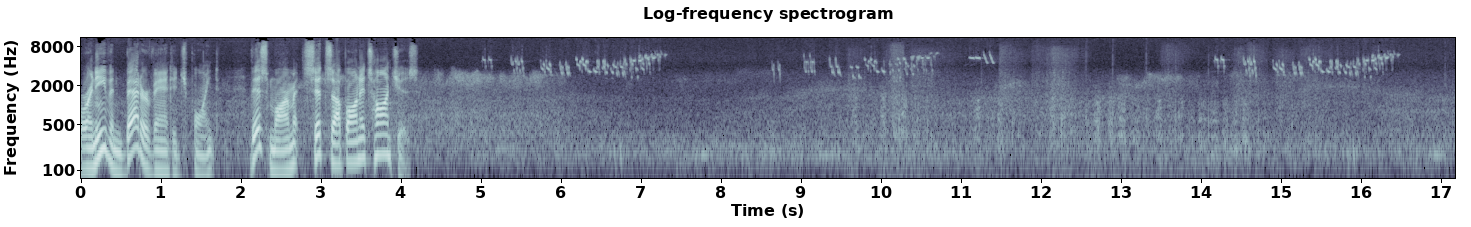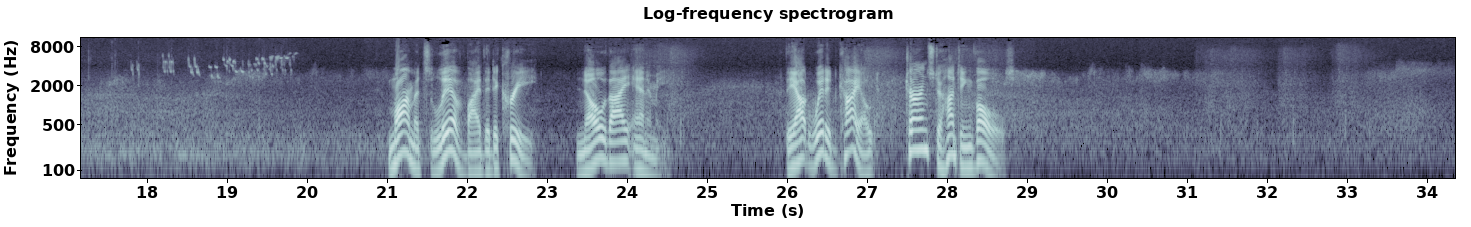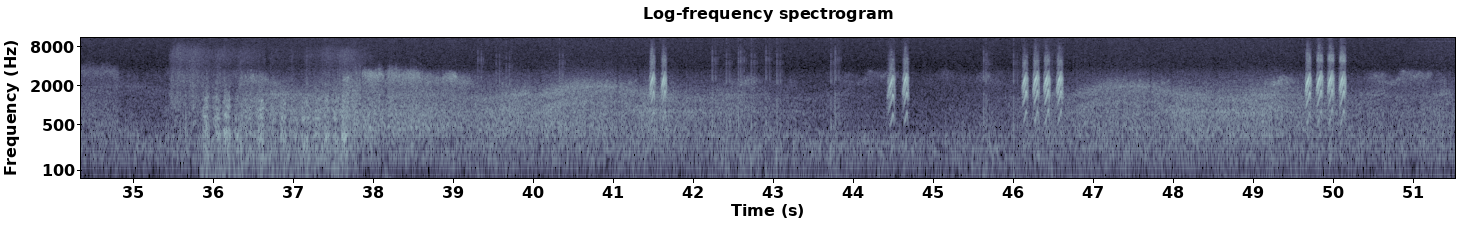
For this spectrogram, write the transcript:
For an even better vantage point, this marmot sits up on its haunches. Marmots live by the decree, know thy enemy. The outwitted coyote turns to hunting voles.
